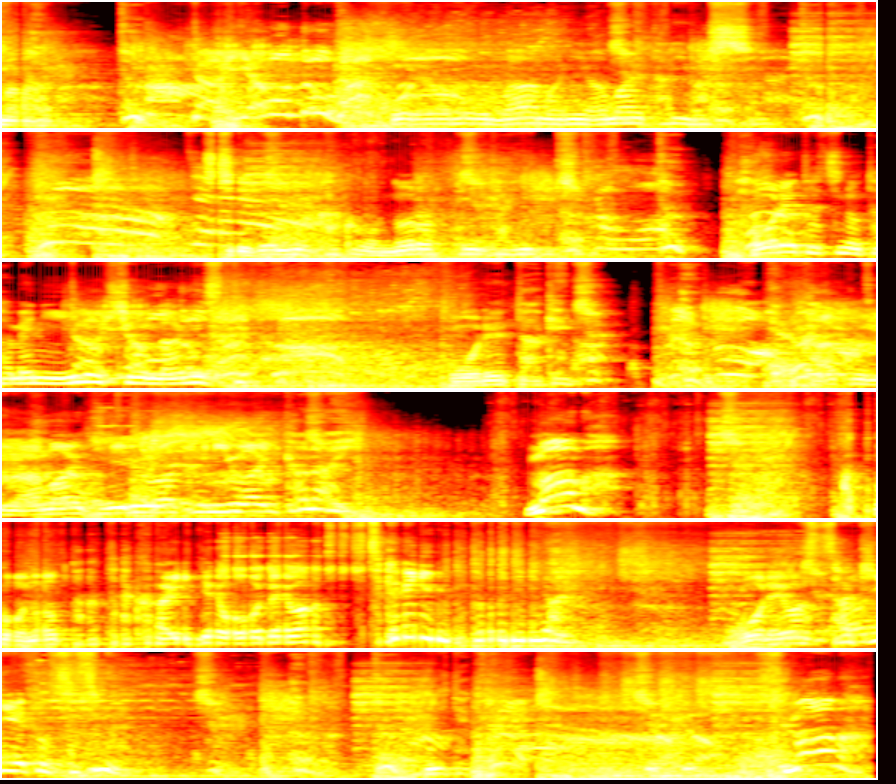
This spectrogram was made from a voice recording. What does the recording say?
まあ俺はもうマーマに甘えたりはしない。自分の過去を呪っていた一騎。俺たちのために命を投げ捨てた。俺だけが過去に甘えているわけにはいかない。マーマ！この戦いで俺はセイントになる。俺は先へと進む。見てて。マーマ！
